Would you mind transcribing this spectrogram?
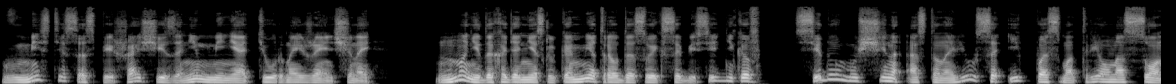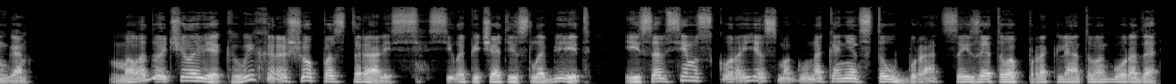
вместе со спешащей за ним миниатюрной женщиной. Но не доходя несколько метров до своих собеседников, седой мужчина остановился и посмотрел на Сонга. «Молодой человек, вы хорошо постарались. Сила печати слабеет, и совсем скоро я смогу наконец-то убраться из этого проклятого города.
